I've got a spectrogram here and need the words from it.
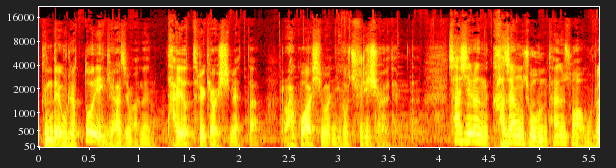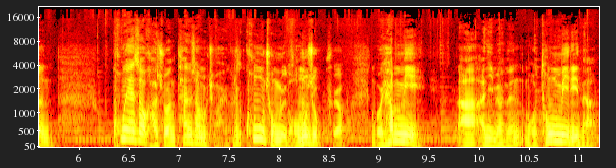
근데 우리가 또 얘기하지만은 다이어트를 결심했다라고 하시면 이거 줄이셔야 됩니다. 사실은 가장 좋은 탄수화물은 콩에서 가져온 탄수화물 좋아요. 그래서 콩 종류 너무 좋고요. 뭐 현미 아, 아니면은 뭐 통밀이나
